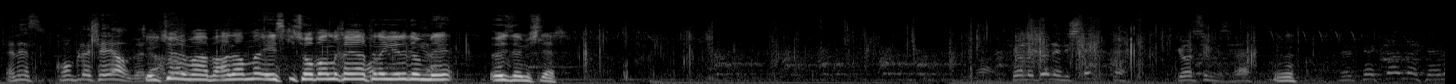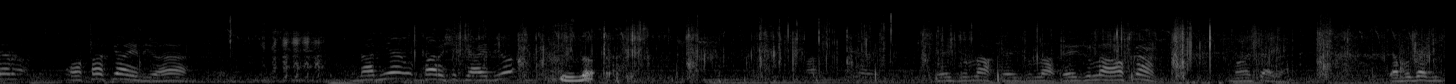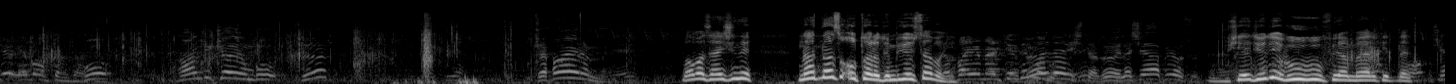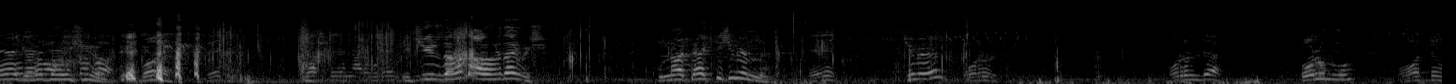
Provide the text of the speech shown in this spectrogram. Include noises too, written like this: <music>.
Enes komple şey al böyle. Çekiyorum abi. Adamlar eski çobanlık hayatına geri dönmeyi özlemişler. Şöyle dön enişte. Görsün bizi. Ha. Erkeklerle şeyler ortak yayılıyor ha. Bunlar niye karışık yayılıyor? De- Feyzullah, Feyzullah, Feyzullah Afgan. Maşallah. Yapacak bir şey yok hep alttan Bu hangi köyün bu sığır? Cefayenin mi? Baba sen şimdi na- nasıl ot aradın bir göster bakayım. Yapaya merkezi mi bu? Böyle işte, böyle şey yapıyorsun. Bir şey diyor diyor bu bu filan böyle hareketler. O şeye göre değişiyor. 200 tane de ahırdaymış. Bunlar tek kişinin mi? Evet. Kimin? Orul. பொறுமும். ஓட்டு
